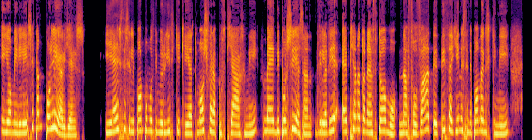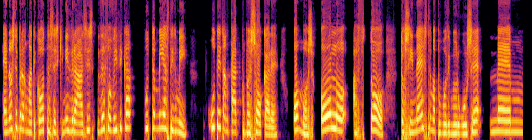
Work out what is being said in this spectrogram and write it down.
οι ομιλίες ήταν πολύ αργές. Η αίσθηση λοιπόν που μου δημιουργήθηκε και η ατμόσφαιρα που φτιάχνει με εντυπωσίασαν. Δηλαδή, έπιανα τον εαυτό μου να φοβάται τι θα γίνει στην επόμενη σκηνή, ενώ στην πραγματικότητα σε σκηνή δράσης δεν φοβήθηκα ούτε μία στιγμή. Ούτε ήταν κάτι που με σόκαρε. Όμως, όλο αυτό το συνέστημα που μου δημιουργούσε με μ,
